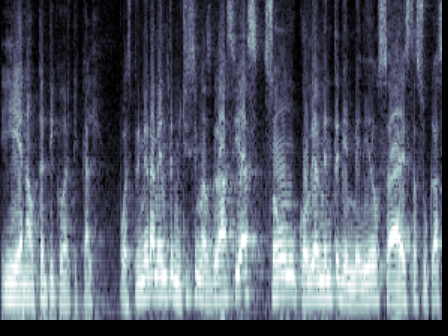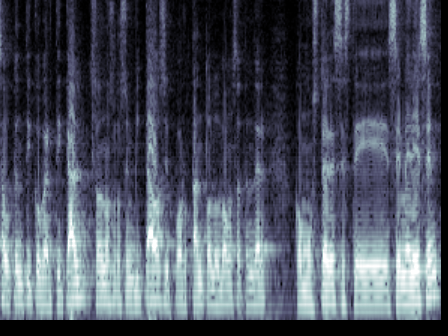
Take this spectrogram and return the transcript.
y en Auténtico Vertical. Pues primeramente muchísimas gracias, son cordialmente bienvenidos a esta su casa auténtico vertical, son nuestros invitados y por tanto los vamos a atender como ustedes este, se merecen.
